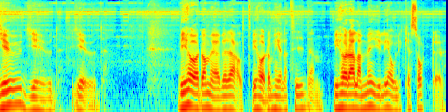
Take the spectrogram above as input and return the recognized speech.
Ljud, ljud, ljud. Vi hör dem överallt, vi hör dem hela tiden. Vi hör alla möjliga olika sorter.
